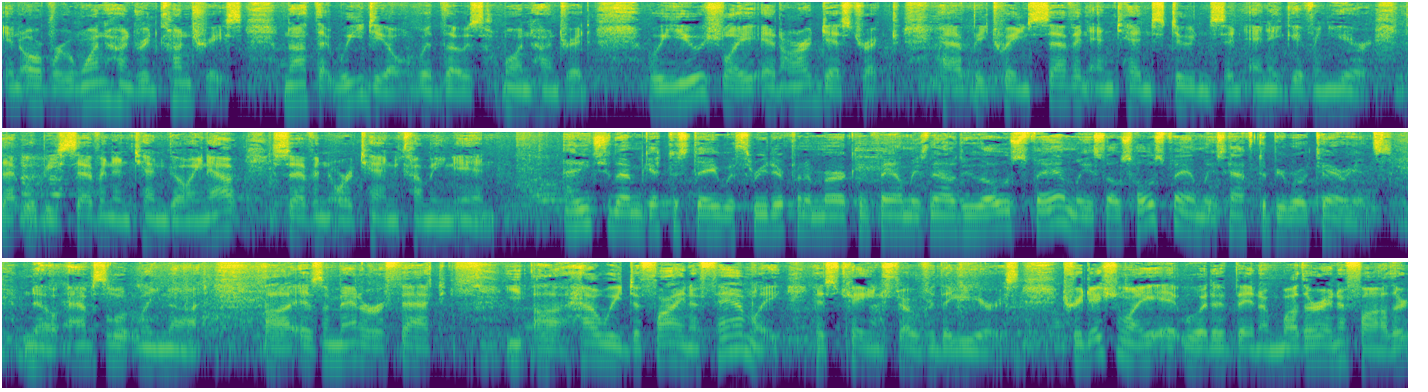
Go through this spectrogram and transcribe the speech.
in over 100 countries Not that we deal with those 100. We usually, in our district, have between 7 and 10 students in any given year. That would be 7 and 10 going out, 7 or 10 coming in. And each of them get to stay with three different American families. Now, do those families, those host families, have to be Rotarians? No, absolutely not. Uh, as a matter of fact, uh, how we define a family has changed over the years. Traditionally, it would have been a mother and a father,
